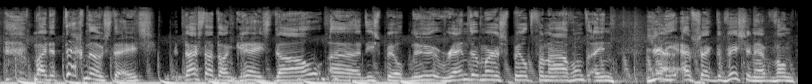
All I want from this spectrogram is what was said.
maar de techno stage, daar staat dan Grace Daal. eh, die speelt nu. Randomer speelt vanavond. En jullie Abstract Division hebben van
